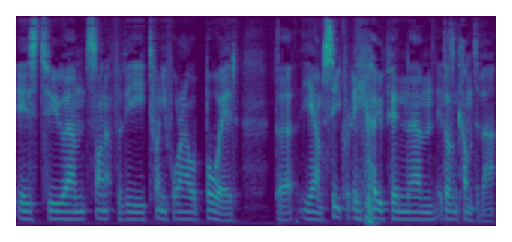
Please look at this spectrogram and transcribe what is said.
is to um, sign up for the 24-hour Boyd. But yeah, I'm secretly hoping um, it doesn't come to that.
